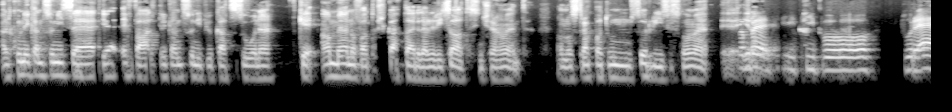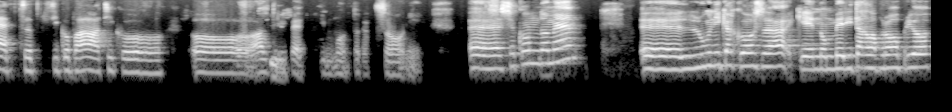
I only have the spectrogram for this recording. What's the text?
alcune canzoni serie e fa altre canzoni più cazzone, che a me hanno fatto scattare dalle risate, sinceramente. Hanno strappato un sorriso, secondo me. eh, era- Vabbè, sì, tipo Tourette, psicopatico o altri Sì. pezzi molto cazzoni. Eh, secondo me, eh, l'unica cosa che non meritava proprio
